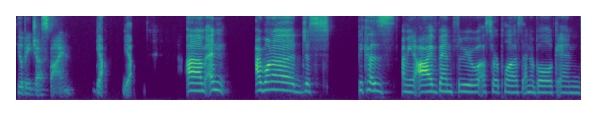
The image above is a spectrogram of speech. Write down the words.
you'll be just fine. Yeah. Yeah. Um, and I want to just because I mean, I've been through a surplus and a bulk and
